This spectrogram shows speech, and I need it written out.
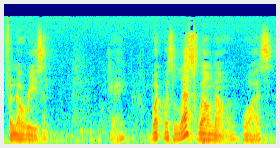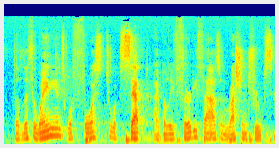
for no reason. Okay? What was less well known was the Lithuanians were forced to accept, I believe, 30,000 Russian troops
